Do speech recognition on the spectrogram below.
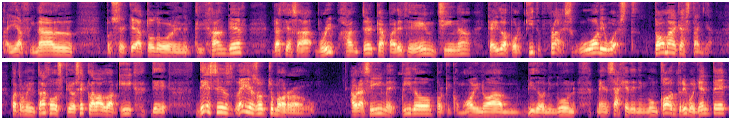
Ahí al final pues se queda todo en el cliffhanger gracias a Rip Hunter que aparece en China que ha ido a por Kid Flash, Wally West. Toma castaña. Cuatro minutajos que os he clavado aquí de This is Legends of Tomorrow. Ahora sí, me despido porque como hoy no ha habido ningún mensaje de ningún contribuyente,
